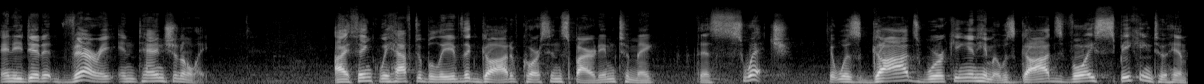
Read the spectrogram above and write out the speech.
and he did it very intentionally. I think we have to believe that God, of course, inspired him to make this switch. It was God's working in him. It was God's voice speaking to him.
